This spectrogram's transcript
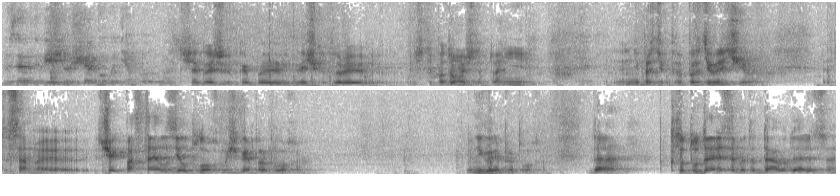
без этой вещи ущерба бы не было. Сейчас говоришь, как бы вещи, которые, если ты подумаешь, то они не против- противоречивы. Это самое. Человек поставил, сделал плохо. Мы сейчас говорим про плохо. Мы не говорим про плохо. Да? Кто-то ударится об это? Да, ударится.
